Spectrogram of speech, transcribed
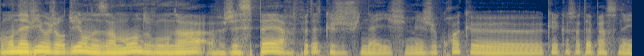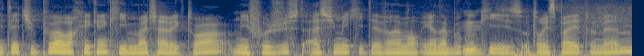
à mon avis, aujourd'hui, on est dans un monde où on a, euh, j'espère, peut-être que je suis naïf, mais je crois que quelle que soit ta personnalité, tu peux avoir quelqu'un qui match avec toi, mais il faut juste assumer qui t'es vraiment. Et il y en a beaucoup Mm. qui s'autorisent pas à être eux-mêmes,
